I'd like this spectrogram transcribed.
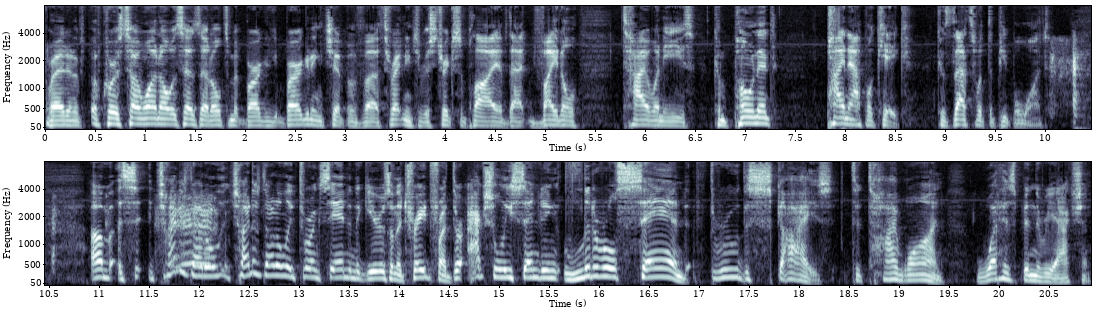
Right. And of, of course, Taiwan always has that ultimate bargain, bargaining chip of uh, threatening to restrict supply of that vital Taiwanese component, pineapple cake, because that's what the people want. Um, China's not only China's not only throwing sand in the gears on the trade front; they're actually sending literal sand through the skies to Taiwan. What has been the reaction?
